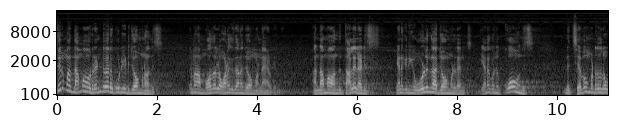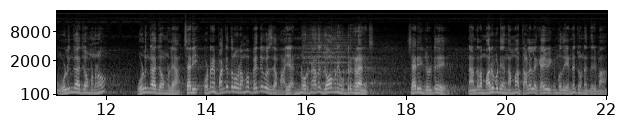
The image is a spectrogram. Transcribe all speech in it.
திரும்ப அந்த அம்மா ஒரு ரெண்டு பேரை கூட்டிகிட்டு ஜோம் பண்ண வந்துச்சு ஏம்மா நான் முதல்ல உனக்கு தானே ஜோம் பண்ணேன் அப்படின்னு. அந்த அம்மா வந்து தலையில் அடிச்சு எனக்கு நீங்கள் ஒழுங்காக ஜோம் பண்ணலன்னுச்சு எனக்கு கொஞ்சம் கோவம் வந்துச்சு. இந்த செபம் பண்ணுறதுல ஒழுங்காக ஜோம் பண்ணணும்? ஒழுங்காக ஜோம் இல்லையா சரி உடனே பக்கத்தில் ஒரு அம்மா பேத்த கோசிதாம்மா ஐயா இன்னொரு நேரம் ஜோம் பண்ணி விட்டுருங்களேன்னுச்சு சரின்னு சொல்லிட்டு நான் அதெல்லாம் மறுபடியும் அந்த அம்மா தலையில் கை வைக்கும்போது என்ன சொன்னேன் தெரியுமா?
